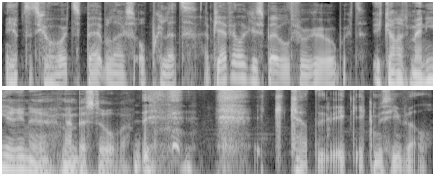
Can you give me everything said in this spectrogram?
je hebt het gehoord, spijbelaars opgelet. Heb jij veel gespijbeld vroeger, Robert? Ik kan het mij niet herinneren, mijn beste Robbe. Ik, het- ik, ik misschien wel.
